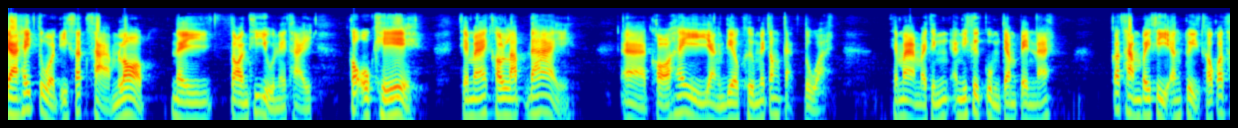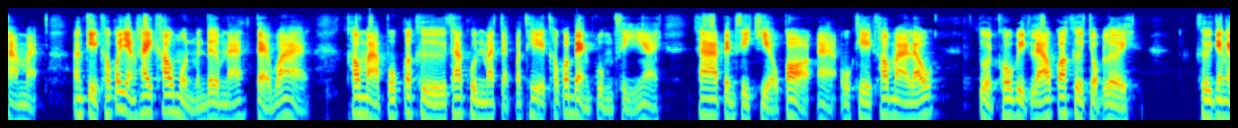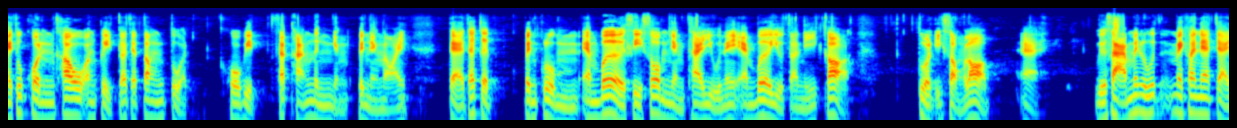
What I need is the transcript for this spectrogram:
จะให้ตรวจอีกสักสามรอบในตอนที่อยู่ในไทย ก็โอเค ใช่ไหมเขารับได้อ่าขอให้อย่างเดียวคือไม่ต้องกักตัว ใช่ไหมหมายถึงอันนี้คือกลุ่มจำเป็นนะ ก็ทำไปสี่อังกฤษเขาก็ทำอะ อังกฤษเขาก็ยังให้เข้าหมดเหมือนเดิมนะ แต่ว่าเข้ามาปุ๊บก็คือ ถ้าคุณมาจากประเทศเขาก็แบ่งกลุ่มสีไง ถ้าเป็นสีเขียวก็อ่าโอเคเข้ามาแล้วตรวจโควิด แล้วก็คือจบเลย คือยังไงทุกคนเข้าอังกฤษก็จะต้องตรวจโควิดสักครั้งหนึ่งอย่างเป็นอย่างน้อย แต่ถ้าเกิดเป็นกลุ่มแอมเบอร์สีส้มอย่างไทยอยู่ในแอมเบอร์อยู่ตอนนี้ก็ตรวจอีกสองรอบอ่าหรือสามไม่รู้ไม่ค่อยแน่ใจ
